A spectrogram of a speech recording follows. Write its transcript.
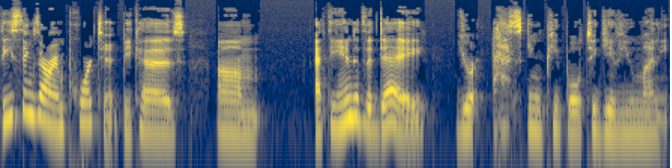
These things are important because um, at the end of the day, you're asking people to give you money.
